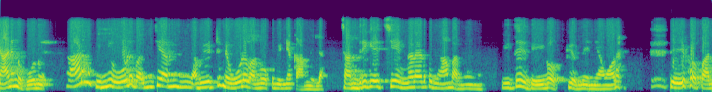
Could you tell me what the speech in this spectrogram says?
ഞാനിങ്ങ് പോന്നു. ആണെന്ന് പിന്നെ ഓൾ വഞ്ചി വീട്ടിന്റെ ഓൾ വന്നു നോക്കും പിന്നെ കാണുന്നില്ല ചന്ദ്രികേച്ചി എങ്ങളടുത്ത് ഞാൻ പറഞ്ഞു ഇത് ദൈവം ഒക്കെ ഒന്ന് തന്നെയാ മോളെ. ദൈവം പല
